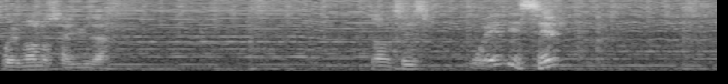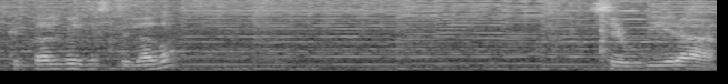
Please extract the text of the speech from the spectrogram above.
pues no nos ayuda. Entonces puede ser que tal vez de este lado se hubiera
